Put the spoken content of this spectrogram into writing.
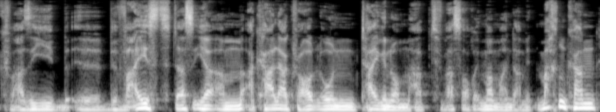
quasi äh, beweist, dass ihr am Akala Crowdloan teilgenommen habt, was auch immer man damit machen kann.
